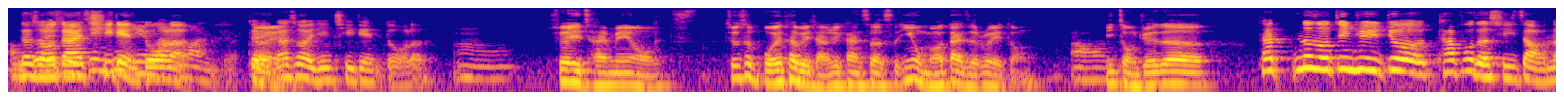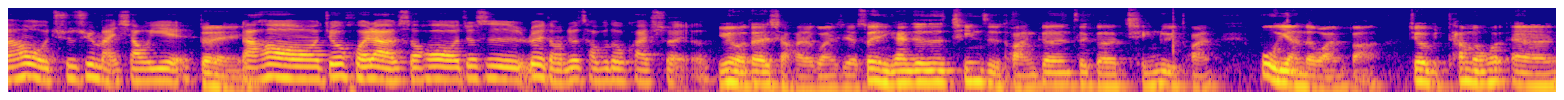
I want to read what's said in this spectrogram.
哦那时候大概七点多了，对那时候已经七点多了。嗯。所以才没有，就是不会特别想去看设施，因为我们要带着瑞董，哦你总觉得他那时候进去就他负责洗澡，然后我出去买宵夜，对，然后就回来的时候，就是瑞董就差不多快睡了。因为我带着小孩的关系，所以你看，就是亲子团跟这个情侣团不一样的玩法，就他们会呃，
